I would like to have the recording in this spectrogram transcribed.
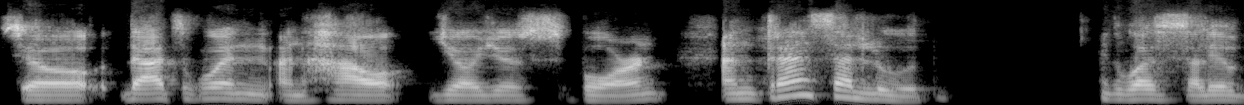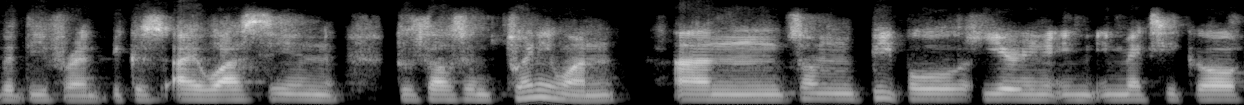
So that's when and how IOIO's born. And Transsalud, it was a little bit different because I was in 2021 and some people here in, in, in Mexico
